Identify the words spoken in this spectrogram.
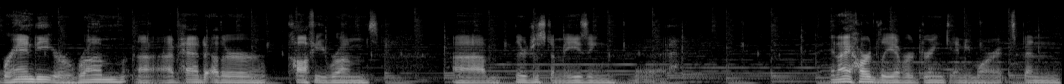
brandy or rum. Uh, I've had other coffee rums. Um, they're just amazing. Uh, and I hardly ever drink anymore. It's been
